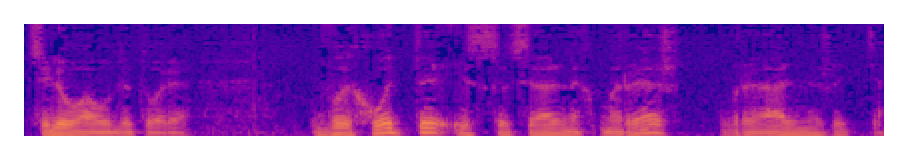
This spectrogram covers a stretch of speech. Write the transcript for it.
цільова аудиторія, виходьте із соціальних мереж в реальне життя.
